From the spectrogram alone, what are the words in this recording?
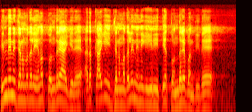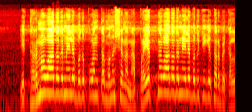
ಹಿಂದಿನ ಜನ್ಮದಲ್ಲಿ ಏನೋ ತೊಂದರೆ ಆಗಿದೆ. ಅದಕ್ಕಾಗಿ ಈ ಜನ್ಮದಲ್ಲಿ ನಿನಗೆ ಈ ರೀತಿಯ ತೊಂದರೆ ಬಂದಿದೆ. ಈ ಕರ್ಮವಾದದ ಮೇಲೆ ಬದುಕುವಂಥ ಮನುಷ್ಯನನ್ನು ಪ್ರಯತ್ನವಾದದ ಮೇಲೆ ಬದುಕಿಗೆ ತರಬೇಕಲ್ಲ?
